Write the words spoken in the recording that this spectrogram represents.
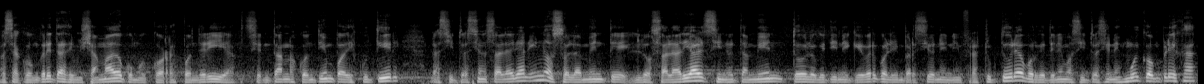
O sea, concretas de un llamado como correspondería, sentarnos con tiempo a discutir la situación salarial y no solamente lo salarial, sino también todo lo que tiene que ver con la inversión en infraestructura, porque tenemos situaciones muy complejas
